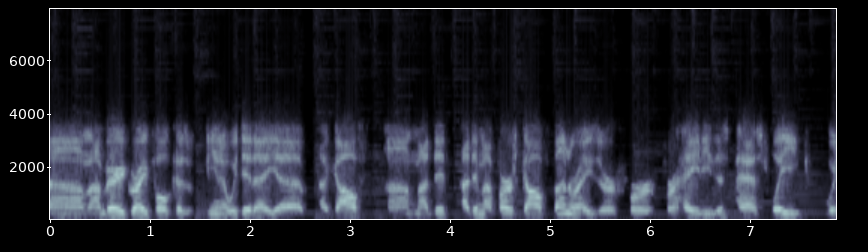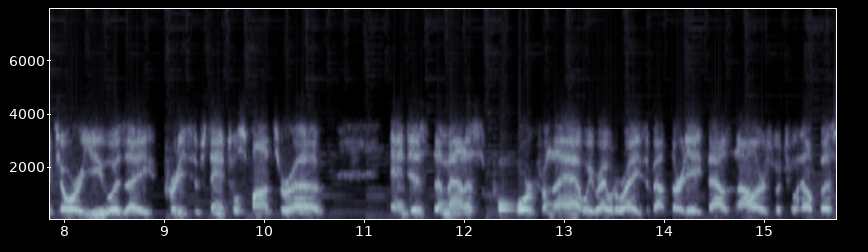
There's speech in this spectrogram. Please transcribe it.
um, I'm very grateful because, you know, we did a, uh, a golf, um, I did, I did my first golf fundraiser for, for Haiti this past week, which ORAU was a pretty substantial sponsor of. And just the amount of support from that, we were able to raise about $38,000, which will help us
